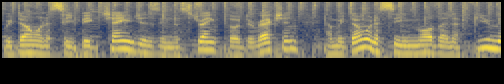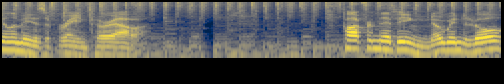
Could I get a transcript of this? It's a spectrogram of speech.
We don't want to see big changes in the strength or direction, and we don't want to see more than a few millimeters of rain per hour. Apart from there being no wind at all,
